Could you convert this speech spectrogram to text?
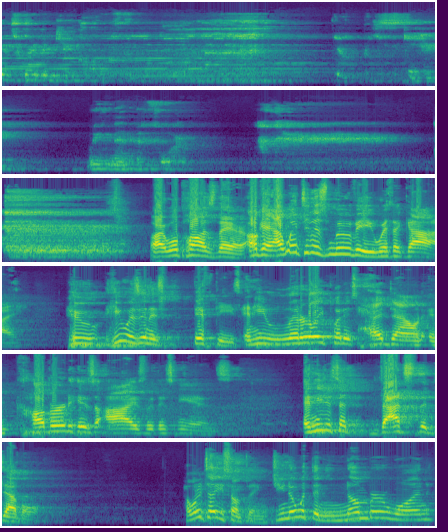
It's ready to kick off. Don't be scared. We've met before. All right, we'll pause there. Okay, I went to this movie with a guy who he was in his 50s and he literally put his head down and covered his eyes with his hands. And he just said, That's the devil. I want to tell you something. Do you know what the number one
